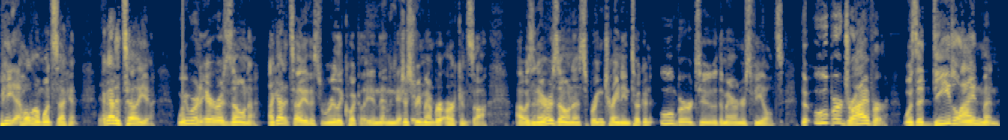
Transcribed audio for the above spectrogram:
Pete. Yeah. Hold on one second. Yeah. I got to tell you we were in Arizona. I got to tell you this really quickly, and, then okay. just remember Arkansas. I was in Arizona, spring training, took an Uber to the Mariners Fields. The Uber driver was a D lineman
